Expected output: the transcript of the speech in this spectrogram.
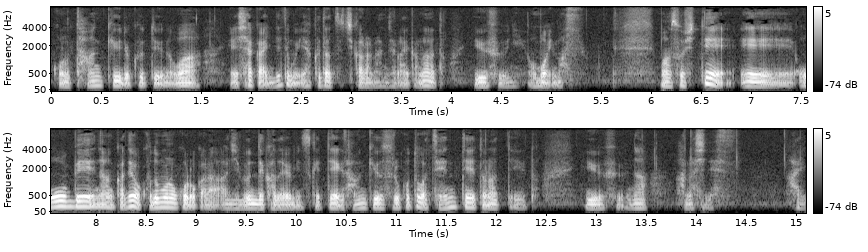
この探求力というのは社会に出ても役立つ力なんじゃないかなというふうに思います。まあ、そして、えー、欧米なんかでは子どもの頃から自分で課題を見つけて探求することが前提となっているというふうな話です。はい、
